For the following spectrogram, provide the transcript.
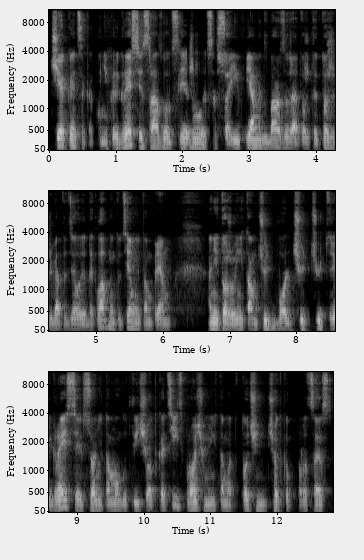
чекается, как у них регрессии сразу отслеживаются, все. И в Яндекс Браузере тоже, тоже ребята делали доклад на эту тему, и там прям они тоже, у них там чуть боль, чуть-чуть регрессия, все, они там могут фичу откатить, впрочем, у них там этот очень четко процесс,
